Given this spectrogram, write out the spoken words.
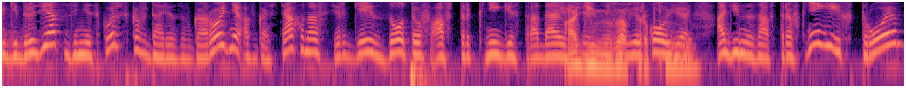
Дорогие друзья, Денис Корсков, Дарья Завгородня, а в гостях у нас Сергей Зотов, автор книги «Страдающие Один из авторов книги. Один из авторов книги. Их трое,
